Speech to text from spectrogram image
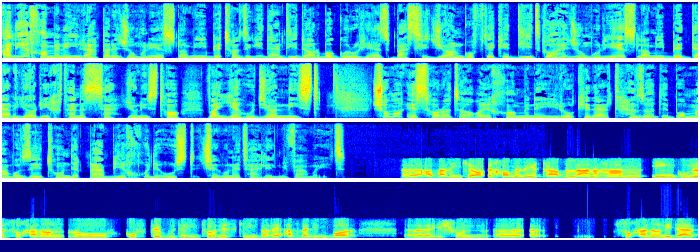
علی خامنه ای رهبر جمهوری اسلامی به تازگی در دیدار با گروهی از بسیجیان گفته که دیدگاه جمهوری اسلامی به دریا ریختن صهیونیست ها و یهودیان نیست. شما اظهارات آقای خامنه ای رو که در تضاد با مواضع تند قبلی خود اوست چگونه تحلیل میفرمایید؟ اول اینکه آقای خامنه ای قبلا هم این گونه سخنان رو گفته بوده اینطور نیست که این برای اولین بار ایشون سخنانی در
